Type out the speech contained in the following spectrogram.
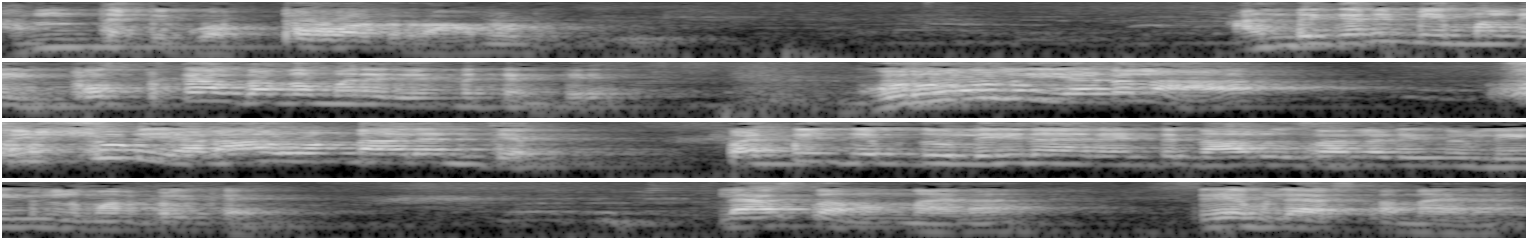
అంతటి గొప్పవాడు రాముడు. అందుకని మిమ్మల్ని ఈ పుస్తకాలు చదవమనేది ఎందుకంటే గురువులు ఎడల శిష్యుడు ఎలా ఉండాలని చెప్పి. పద్యం చెప్తూ లేని ఆయన అంటే నాలుగు సార్లు అడిగిన లీటర్లు మన పిల్లకాయ. లేస్తాను నాయన రేపు లేస్తాను నాయన.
